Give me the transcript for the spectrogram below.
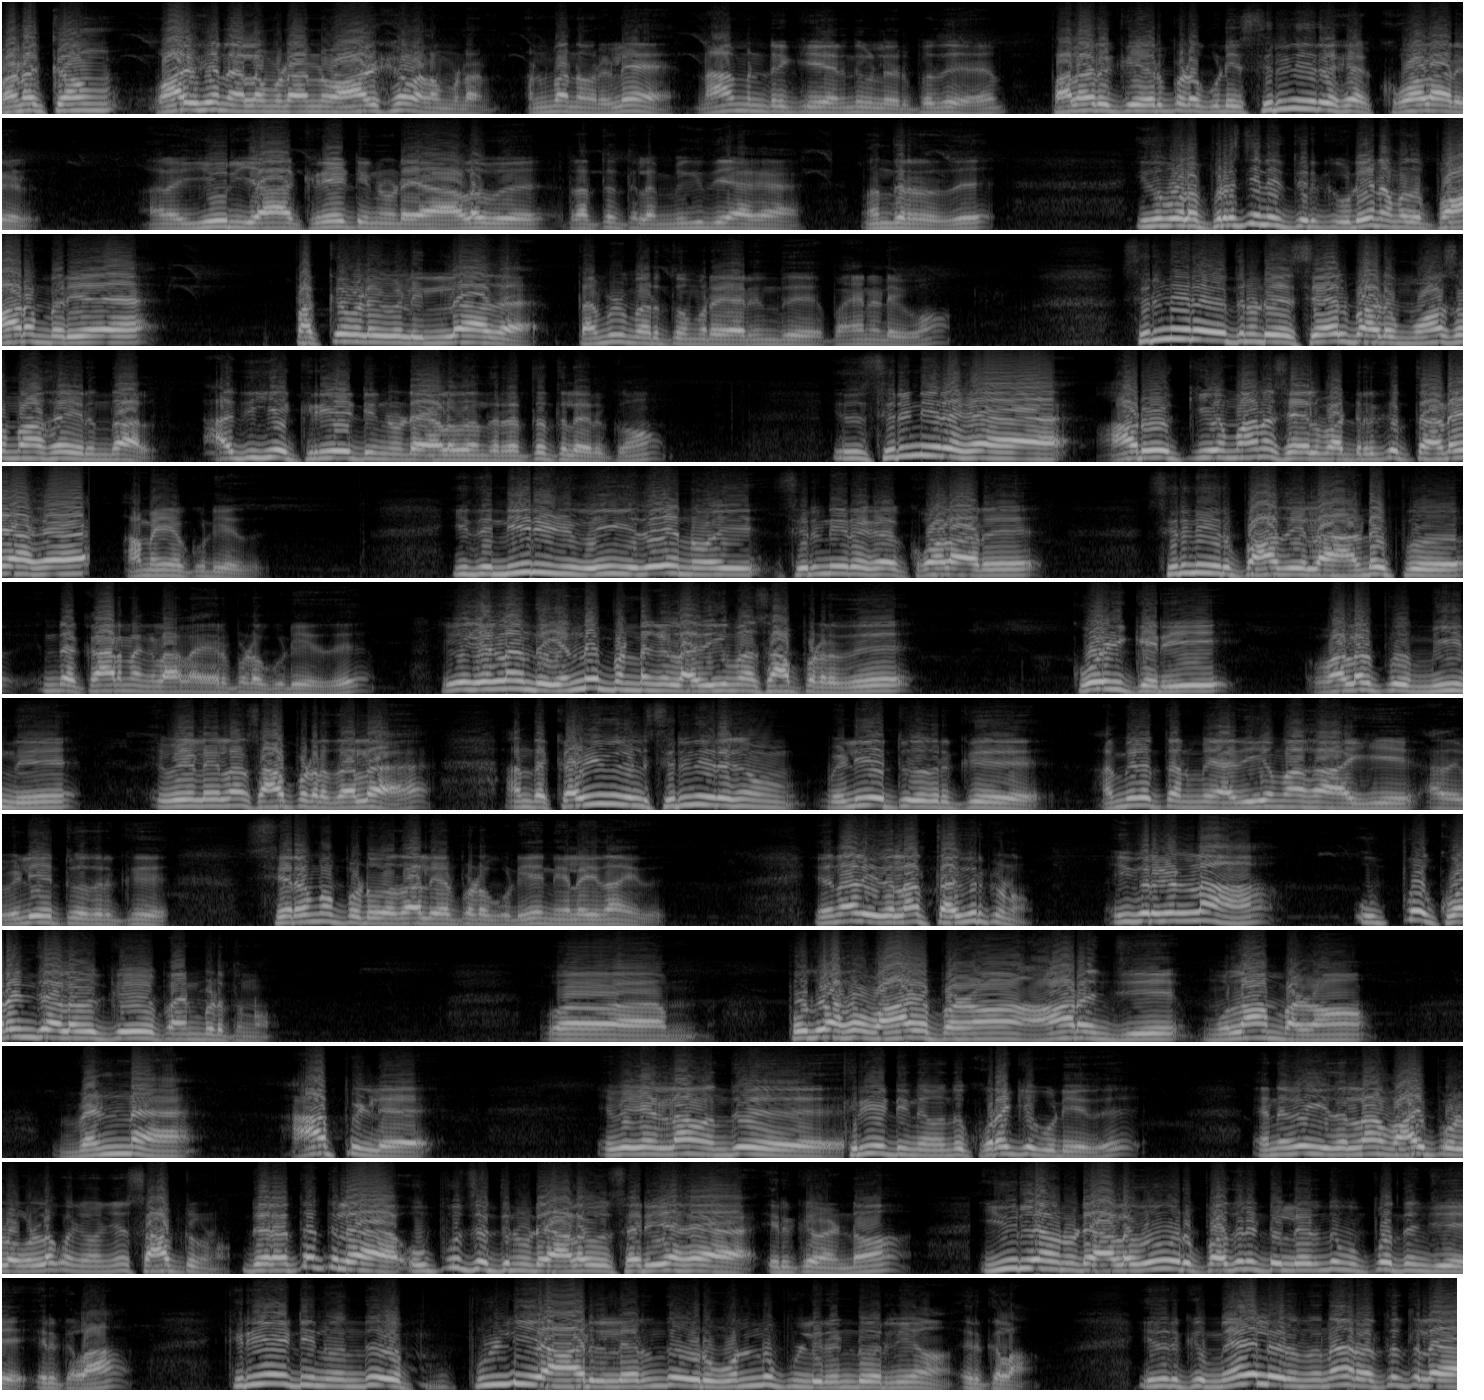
வணக்கம். வாழ்க நலமுடன் வாழ்க வளமுடன். அன்பானவர்களே நாம் இன்றைக்கு அறிந்து கொள்ள இருப்பது பலருக்கு ஏற்படக்கூடிய சிறுநீரக கோளாறுகள். அதில் யூரியா கிரியேட்டினுடைய அளவு ரத்தத்தில் மிகுதியாக வந்துடுறது. இதுபோல் பிரச்சனை தீர்க்கக்கூடிய நமது பாரம்பரிய பக்க விளைவுகள் இல்லாத தமிழ் மருத்துவ முறை அறிந்து பயனடைவோம். சிறுநீரகத்தினுடைய செயல்பாடு மோசமாக இருந்தால் அதிக கிரியேட்டினுடைய அளவு அந்த ரத்தத்தில் இருக்கும். இது சிறுநீரக ஆரோக்கியமான செயல்பாட்டிற்கு தடையாக அமையக்கூடியது. இது நீரிழிவு இதய நோய் சிறுநீரக கோளாறு சிறுநீர் பாதையில் அடைப்பு இந்த காரணங்களால் ஏற்படக்கூடியது. இவைகள்லாம் இந்த எண்ணெய் பண்டங்கள் அதிகமாக சாப்பிட்றது கோழிக்கறி வளர்ப்பு மீன் இவைகளெல்லாம் சாப்பிட்றதால அந்த கழிவுகள் சிறுநீரகம் வெளியேற்றுவதற்கு அமிலத்தன்மை அதிகமாக ஆகி அதை வெளியேற்றுவதற்கு சிரமப்படுவதால் ஏற்படக்கூடிய நிலை தான் இது. இதனால் இதெல்லாம் தவிர்க்கணும். இவர்கள்லாம் உப்பை குறைஞ்ச அளவுக்கு பயன்படுத்தணும். பொதுவாக வாழைப்பழம் ஆரஞ்சு முலாம்பழம் வெண்ணெய் ஆப்பிள் இவைகள்லாம் வந்து கிரியேட்டினை வந்து குறைக்கக்கூடியது. எனவே இதெல்லாம் வாய்ப்பு உள்ளவங்கள கொஞ்சம் கொஞ்சம் சாப்பிட்டுக்கணும். இந்த ரத்தத்தில் உப்பு சத்தினுடைய அளவு சரியாக இருக்க வேண்டும். யூரியாவினுடைய அளவு ஒரு பதினெட்டுலேருந்து முப்பத்தஞ்சு இருக்கலாம். கிரியேட்டின் வந்து புள்ளி ஆறுலேருந்து ஒரு ஒன்று புள்ளி ரெண்டு வரையும் இருக்கலாம். இதற்கு மேல் இருந்ததுன்னா ரத்தத்தில்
